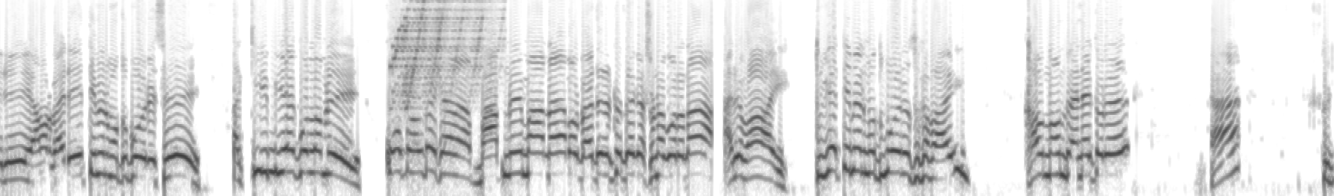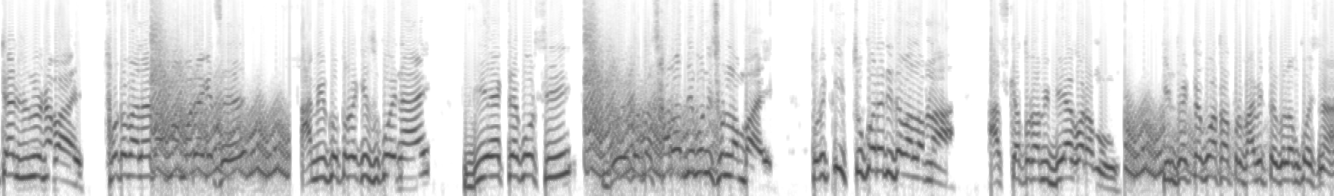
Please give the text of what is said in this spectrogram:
রে, আমার ভাই রে এতিমের মতো বই রয়েছে। আর কি বিয়া করলাম রে? কপালটা খারাপ, বাপ নেই, মা নাই, আমার ভাইদের একটু দেখাশোনা করে না। আরে ভাই, তুই এতিমের মতো বই রয়েছে ভাই? খাও নাও দেয় নাই তোরে। হ্যাঁ? তুই টেনশন না ভাই। ছোটবেলায় মরে গেছে। আমি তোরা কিছু কই নাই। বিয়ে একটা করছি। বউয়ের কথা সারা জীবনই শুনলাম ভাই। তোরে কিচ্ছু করে দিতে পারলাম না। আজকে তোর আমি বিয়ে করামু। কিন্তু একটা কথা তোর ভাবির তো গেলাম কইস না।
